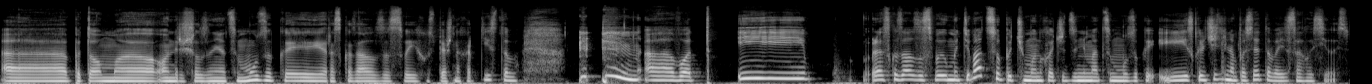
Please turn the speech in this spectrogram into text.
а, потом э, он решил заняться музыкой, рассказал за своих успешных артистов. А, Вот. И рассказал за свою мотивацию, почему он хочет заниматься музыкой, и исключительно после этого я согласилась.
